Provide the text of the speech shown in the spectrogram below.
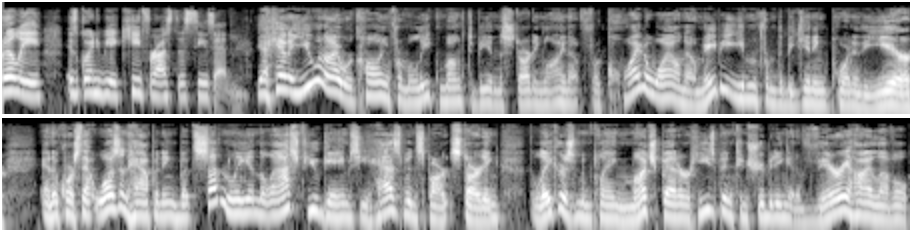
is going to be a key for us this season. Yeah, Hannah, you and I were calling for Malik Monk to be in the starting lineup for quite a while now, maybe even from the beginning point of the year. And of course, that wasn't happening, but suddenly in the last few games, he has been starting. The Lakers have been playing much better. He's been contributing at a very high level.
